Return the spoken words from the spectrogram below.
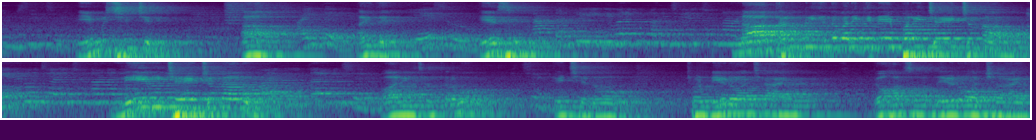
హింసించి హింసించింది ఆ, అయితే అయితే యేసు యేసు నా తండ్రి ఇదివరకు పని చేయుచున్నాడు నా తండ్రి ఇదివరకునే పని చేయించున్నారు నేను చేయించున్నాను. వారికి చిత్రము ఇచ్చాను. చూడండి ఏడో అధ్యాయం యోహాన్ సమర్థ ఏడో అధ్యాయం.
